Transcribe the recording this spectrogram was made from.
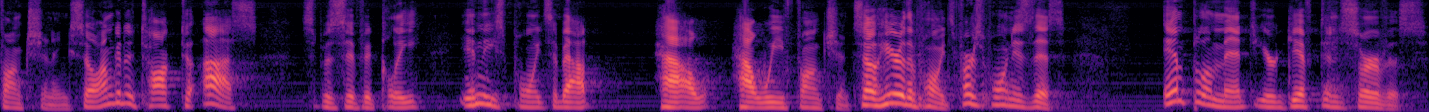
functioning. So I'm going to talk to us specifically in these points about how, how we function. So here are the points. First point is this implement your gift and service.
